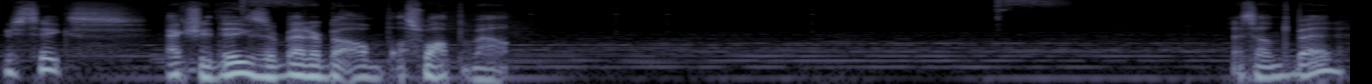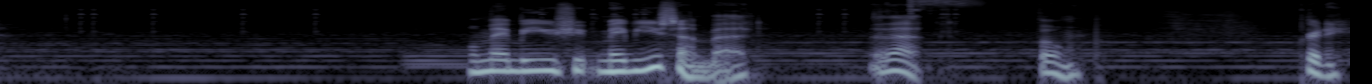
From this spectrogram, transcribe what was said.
36. Actually, these are better, but I'll, I'll swap them out. That sounds bad. Well, maybe you should. Maybe you sound bad. Look at that. Boom. Pretty.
